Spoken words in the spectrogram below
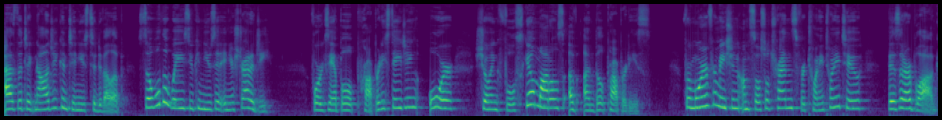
As the technology continues to develop, so will the ways you can use it in your strategy. For example, property staging or showing full-scale models of unbuilt properties. For more information on social trends for 2022, visit our blog.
